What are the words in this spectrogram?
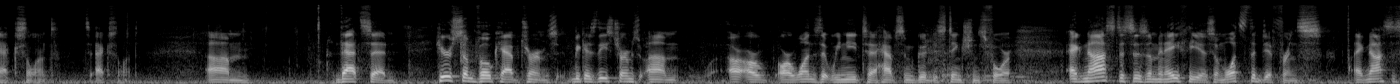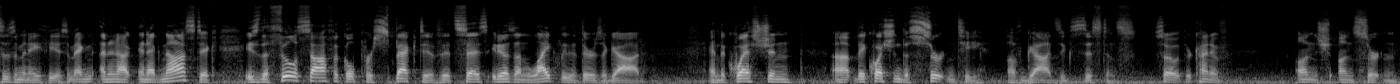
excellent. It's excellent. Um, that said, here's some vocab terms because these terms um, are, are, are ones that we need to have some good distinctions for. Agnosticism and atheism, what's the difference? Agnosticism and atheism. An, an agnostic is the philosophical perspective that says it is unlikely that there is a God. And the question, uh, they question the certainty of God's existence. So they're kind of uncertain,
